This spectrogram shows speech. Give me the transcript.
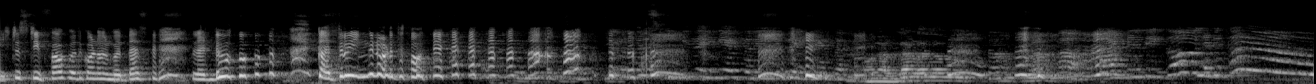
ಎಷ್ಟು ಸ್ಟಿಫ್ ಆಗಿ ಕೂತ್ಕೊಂಡು ಅವ್ನು ಗೊತ್ತಾ? ಲಡ್ಡು. ಕತ್ರು ಹಿಂಗ್ ನೋಡ್ತಾವೆ ಅವ್ನು ಅಲ್ಲಾಡಲ್ಲ ಅವ್ನು. ಅವ್ನು ಹಿಂಗೆ ಒಂದೇ ಕಡೆ ಆ ಕಡೆ ಈ ಕಡೆ ತಿರ್ಗ್ಬಿಟ್ಟು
